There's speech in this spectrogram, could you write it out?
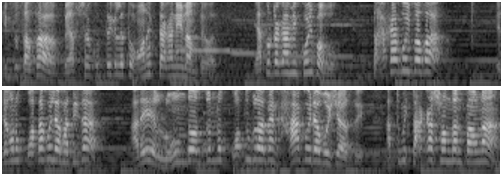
কিন্তু চাচা, ব্যবসা করতে গেলে তো অনেক টাকা নিয়ে নামতে হয়। এত টাকা আমি কই পাবো? টাকা কই পাবা? এটা কোনো কথা কইলা ভাতিজা? আরে লোন দেওয়ার জন্য কতগুলা ব্যাংক হা কইরা বসে আছে। আর তুমি টাকার সন্ধান পাও না।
